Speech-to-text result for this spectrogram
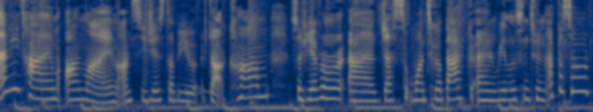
anytime online on cjsw.com. So if you ever uh, just want to go back and re-listen to an episode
